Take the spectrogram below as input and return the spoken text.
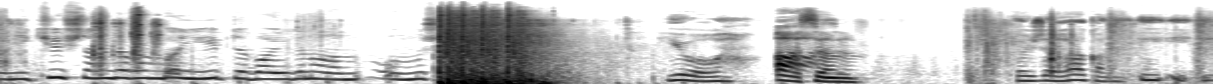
Yani 2-3 tane de bomba yiyip de baygın olan olmuş. Yo. Awesome. Ejderha kanı. İyi iyi iyi.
